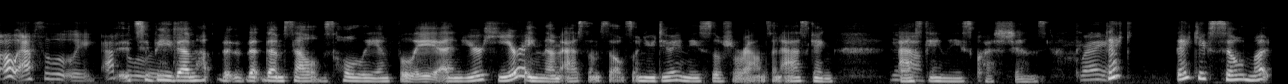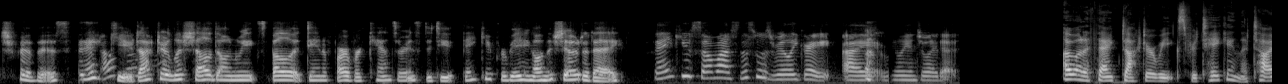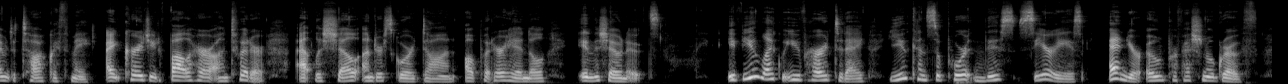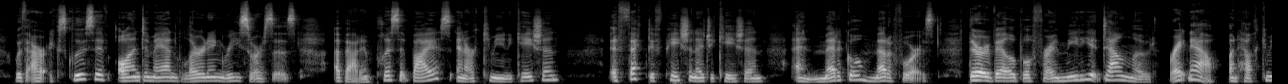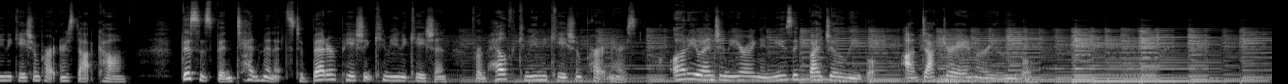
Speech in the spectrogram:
Oh absolutely. Absolutely to be them th- th- themselves wholly and fully. And you're hearing them as themselves when you're doing these social rounds and asking yeah. asking these questions. Right. That Thank you so much for this. Thank Oh, you. Dr. Lachelle Dawn Weeks, fellow at Dana Farber Cancer Institute. Thank you for being on the show today. Thank you so much. This was really great. I really enjoyed it. I want to thank Dr. Weeks for taking the time to talk with me. I encourage you to follow her on Twitter at Lachelle underscore Dawn. I'll put her handle in the show notes. If you like what you've heard today, you can support this series and your own professional growth with our exclusive on demand learning resources about implicit bias in our communication, effective patient education, and medical metaphors. They're available for immediate download right now on healthcommunicationpartners.com. This has been 10 Minutes to Better Patient Communication from Health Communication Partners. Audio engineering and music by Joe Liebel. I'm Dr. Anne Marie Liebel.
